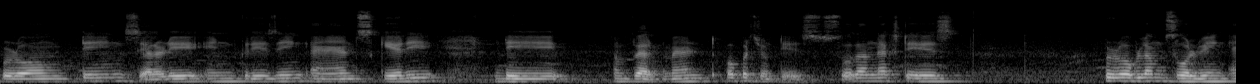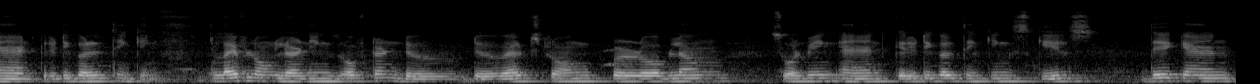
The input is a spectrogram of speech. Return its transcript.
prompting salary increasing and scary development opportunities. So the next is problem solving and critical thinking. Lifelong learnings often de- develop strong problem solving and critical thinking skills. They can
